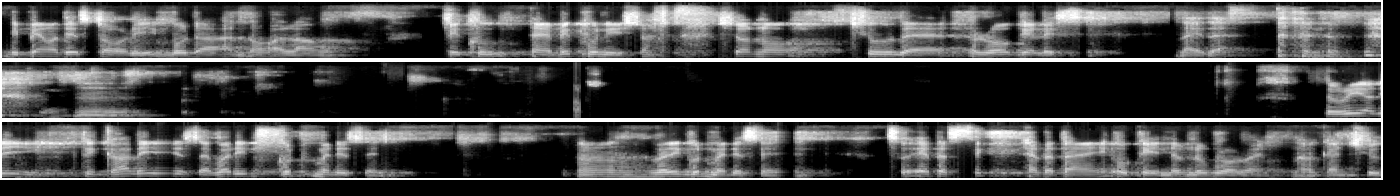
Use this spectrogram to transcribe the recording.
depend on this story, Buddha not allow bhikkhu, uh, bhikkhuni should, should not chew the raw garlic like that. Mm. So really, the garlic is a very good medicine. Uh, very good medicine. So at the sick at the time, okay, no, no problem. Now can chew.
